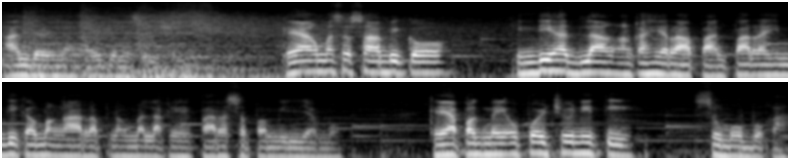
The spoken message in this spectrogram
under ng organization. Kaya ang masasabi ko, hindi hadlang ang kahirapan para hindi ka mangarap ng malaki para sa pamilya mo. Kaya pag may opportunity, sumubo ka.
